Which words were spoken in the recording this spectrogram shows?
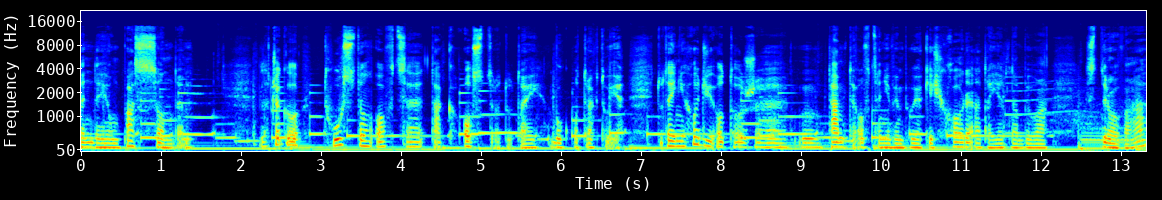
będę ją pas sądem. Dlaczego tłustą owcę tak ostro tutaj Bóg potraktuje? Tutaj nie chodzi o to, że mm, tamte owce, nie wiem, były jakieś chore, a ta jedna była zdrowa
